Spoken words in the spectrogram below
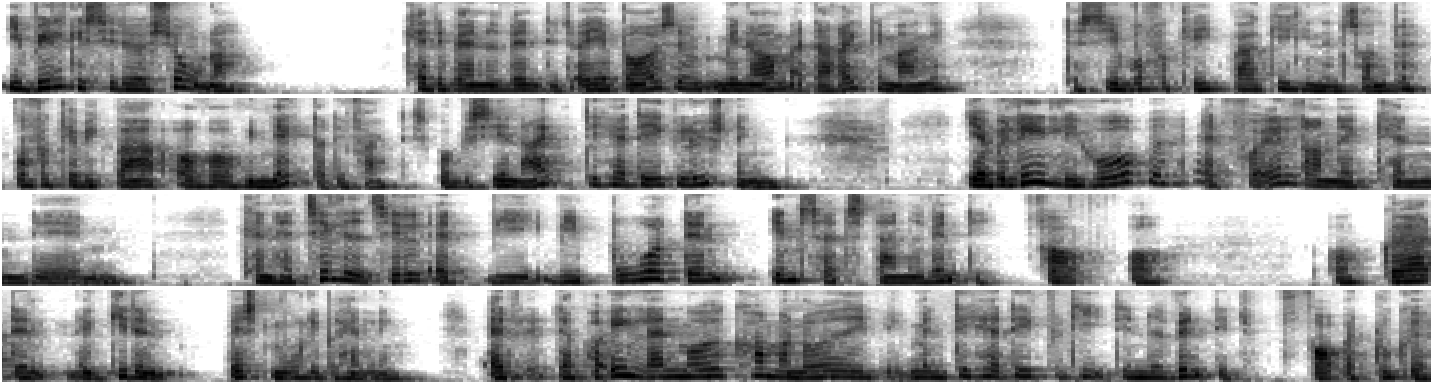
i hvilke situationer kan det være nødvendigt. Og jeg må også minde om, at der er rigtig mange, der siger, hvorfor kan I ikke bare give hende en sonde? Hvorfor kan vi ikke bare, og hvor vi nægter det faktisk, hvor vi siger, nej, det her det er ikke løsningen. Jeg vil egentlig håbe, at forældrene kan, øh, kan have tillid til, at vi, vi bruger den indsats, der er nødvendig for at, at gøre den, at give den bedst mulige behandling. At der på en eller anden måde kommer noget i, men det her det er fordi, det er nødvendigt for, at du kan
